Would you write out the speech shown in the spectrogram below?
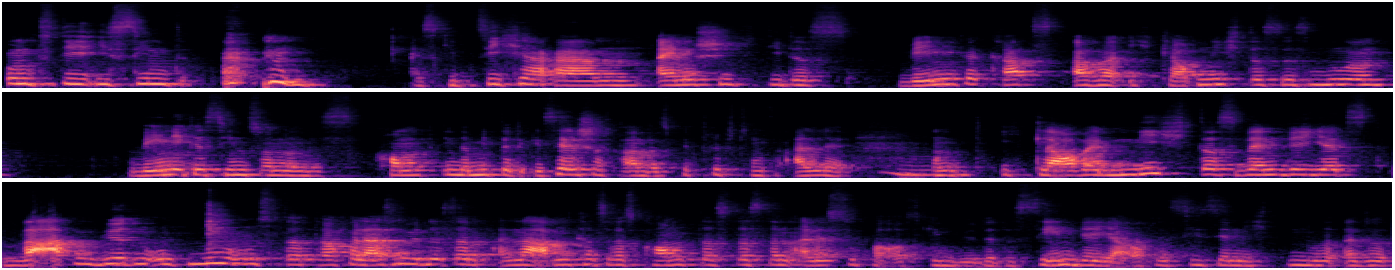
und die sind, es gibt sicher ähm, eine Schicht, die das weniger kratzt, aber ich glaube nicht, dass es nur wenige sind, sondern das kommt in der Mitte der Gesellschaft an, das betrifft uns alle. Mhm. Und ich glaube nicht, dass wenn wir jetzt warten würden und nur uns darauf verlassen würden, dass an der Abendkasse was kommt, dass das dann alles super ausgehen würde. Das sehen wir ja auch. Es ist ja nicht nur, also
